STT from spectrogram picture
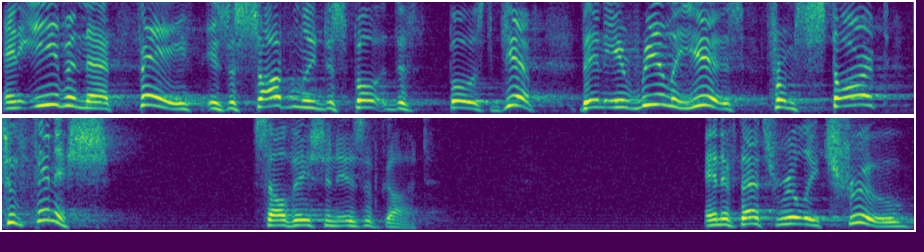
and even that faith is a sovereignly disposed gift, then it really is from start to finish. Salvation is of God. And if that's really true,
